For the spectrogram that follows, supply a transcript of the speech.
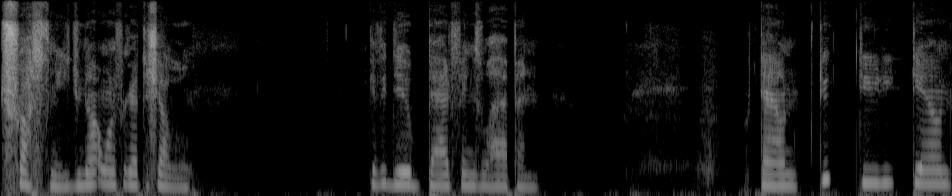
Trust me, you do not want to forget the shovel. If you do, bad things will happen. Down, do, do, do, down.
